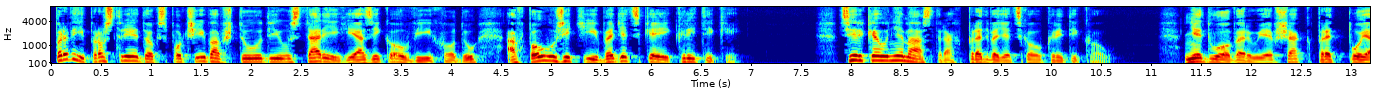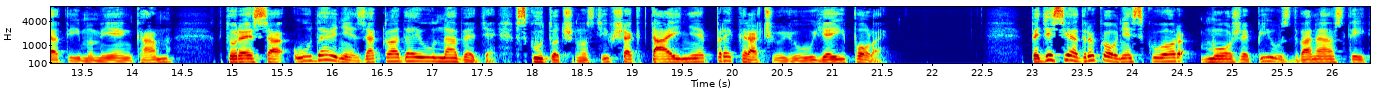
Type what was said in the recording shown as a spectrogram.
prvý prostriedok spočíva v štúdiu starých jazykov východu a v použití vedeckej kritiky. Církev nemá strach pred vedeckou kritikou. Nedôveruje však predpojatým mienkam, ktoré sa údajne zakladajú na vede, v skutočnosti však tajne prekračujú jej pole. 50 rokov neskôr môže Pius XII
